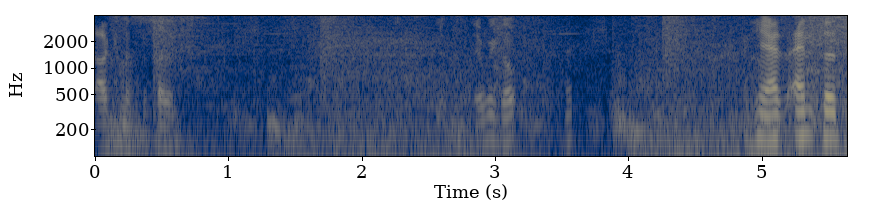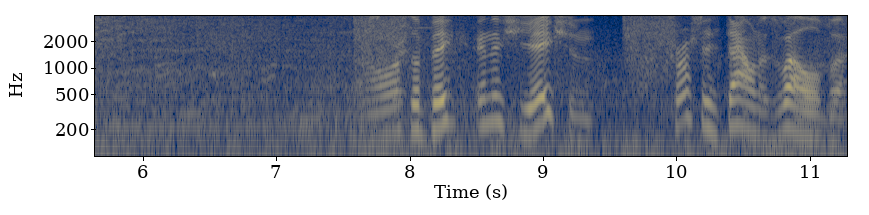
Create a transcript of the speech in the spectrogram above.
Alchemist decided. There we go. He has entered. Oh, it's a big initiation. Crush is down as well, but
